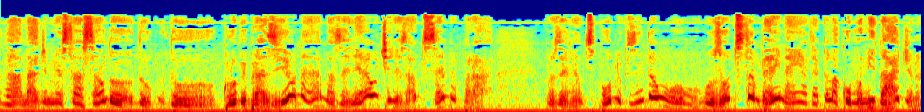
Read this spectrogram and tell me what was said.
na, na, administração do, do, do, Clube Brasil, né? mas ele é utilizado sempre para, os eventos públicos, então os outros também, né? até pela comunidade. Né?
